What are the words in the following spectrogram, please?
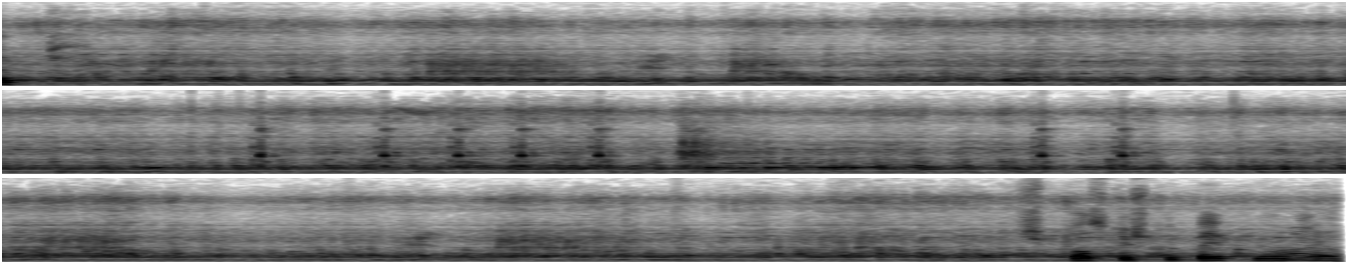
Je pense que je peux pas aller plus loin là,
